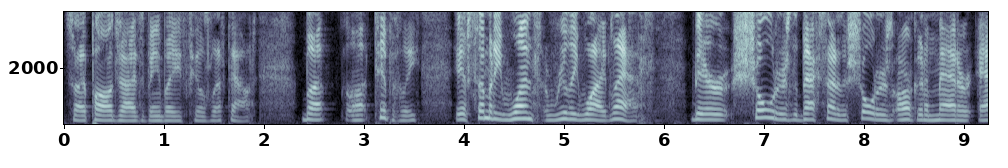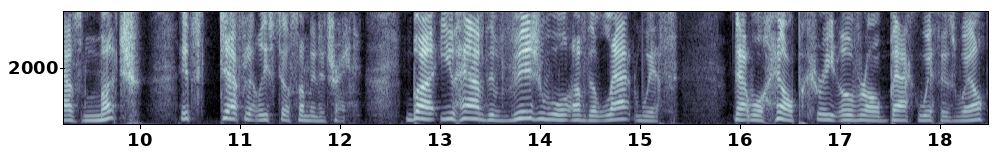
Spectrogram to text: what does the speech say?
so I apologize if anybody feels left out. But uh, typically, if somebody wants really wide lats, their shoulders, the backside of the shoulders, aren't going to matter as much It's definitely still something to train. But you have the visual of the lat width that will help create overall back width as well.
